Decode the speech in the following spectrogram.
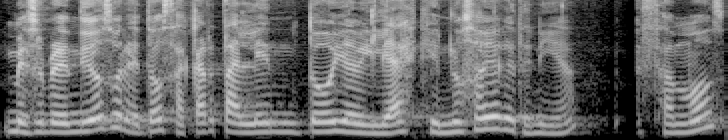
Me sorprendió sobre todo sacar talento y habilidades que no sabía que tenía. ¿Estamos?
